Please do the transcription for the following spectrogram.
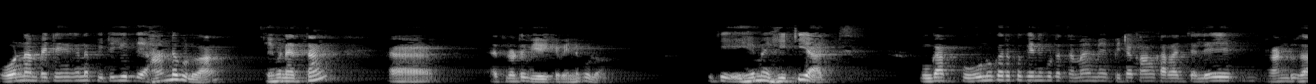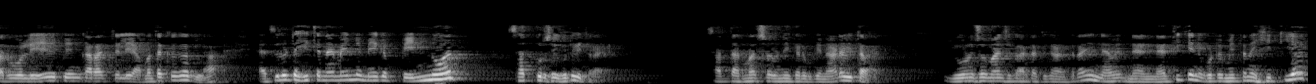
ඕනනම් පිටින් පිට යුද්ධය අහන්න පුළුවන්. එහෙම නැත්නම් ඇතුළට විවේක වෙන්න පුළුවන්. ඉතින් එහෙම හිටියත් උඟක් පුහුණු කරපු කෙනෙකුට තමයි මේ පිටකම් කරච්චලේ රණ්ඩු සරුවලේ පෙන් කරච්චලේ අමතක කරලා ඇතුළට හිත නැමෙන්නේ මේක පෙන්නුවත් සත්පුරුෂයෙකුට විතරයි. සද්ධර්ම ශ්‍රවණය කරපු කෙනාට විතරයි. යෝනිසෝමනසිකාට ඇති කරන තරයි නැති කෙනෙකුට මෙතන හිටියත්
